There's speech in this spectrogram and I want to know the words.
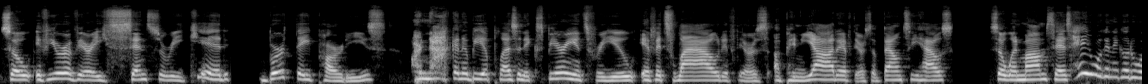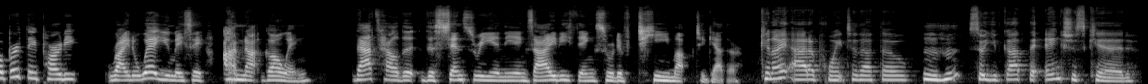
So if you're a very sensory kid, birthday parties are not going to be a pleasant experience for you if it's loud, if there's a pinata, if there's a bouncy house. So when mom says, Hey, we're going to go to a birthday party right away, you may say, I'm not going. That's how the, the sensory and the anxiety things sort of team up together. Can I add a point to that though? Mm-hmm. So you've got the anxious kid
